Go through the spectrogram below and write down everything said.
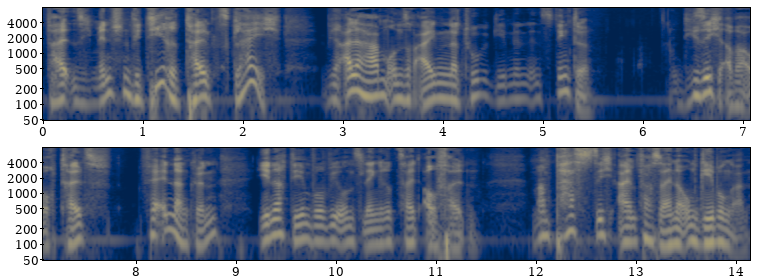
verhalten sich Menschen wie Tiere teils gleich. Wir alle haben unsere eigenen naturgegebenen Instinkte, die sich aber auch teils verändern können, je nachdem, wo wir uns längere Zeit aufhalten. Man passt sich einfach seiner Umgebung an.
